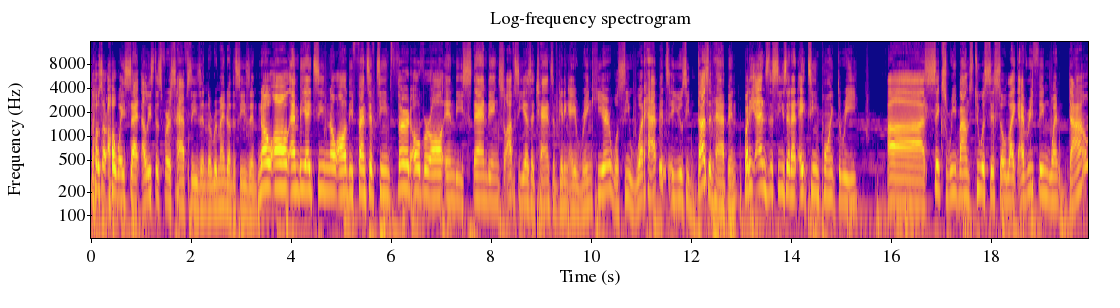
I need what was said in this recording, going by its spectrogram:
Those are always set, at least this first half season, the remainder of the season. No all NBA team, no all defensive team, third overall in the standings. So obviously he has a chance of getting a ring here. We'll see what happens. It usually doesn't happen, but he ends the season at 18.3 uh six rebounds two assists. So like everything went down.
